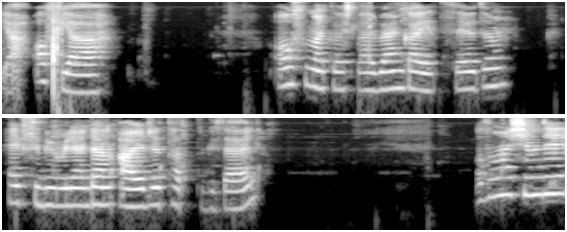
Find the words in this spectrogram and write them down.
Ya of ya. Olsun arkadaşlar ben gayet sevdim. Hepsi birbirlerinden ayrı tatlı güzel. O zaman şimdi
